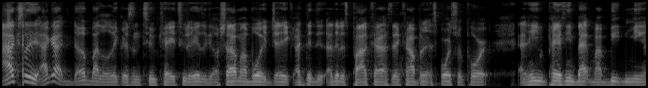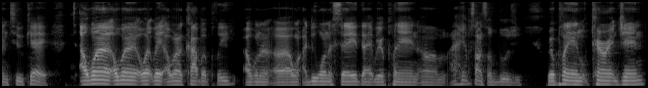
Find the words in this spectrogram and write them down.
Actually, I got dubbed by the Lakers in 2K two days ago. Shout out my boy Jake. I did I did his podcast, the Incompetent Sports Report, and he pays me back by beating me in 2K. I want to. I want wait. I want to cop a plea. I want to. Uh, I, I do want to say that we're playing. Um, I hate to sound so bougie. We're playing current gen.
